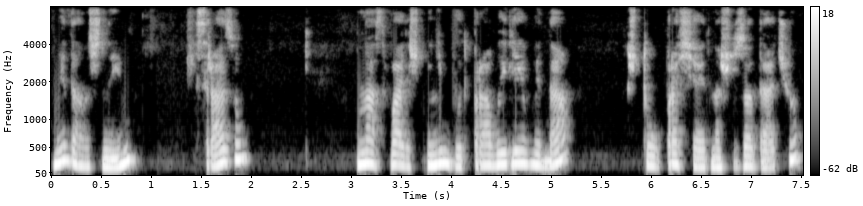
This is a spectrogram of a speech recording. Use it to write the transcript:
мы должны сразу... У нас варежки не будет правой и левой, да? Что упрощает нашу задачу.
